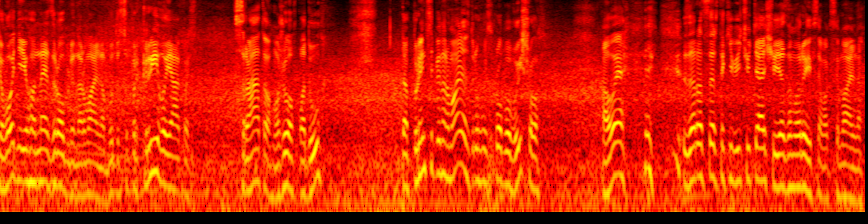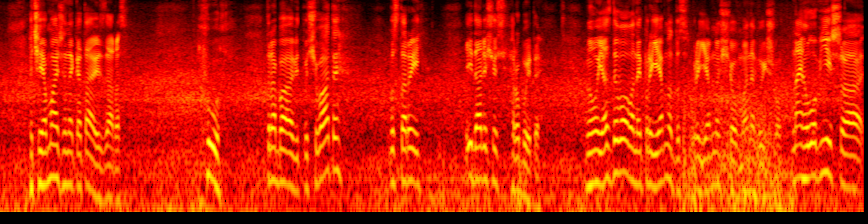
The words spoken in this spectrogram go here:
сьогодні його не зроблю нормально, буду супер криво якось, всрато, можливо, впаду. Та в принципі нормально, з другої спроби вийшов. Але зараз все ж таки відчуття, що я заморився максимально. Хоча я майже не катаюсь зараз. Фу, треба відпочивати, бо старий, і далі щось робити. Ну, я здивований, приємно, досить приємно, що в мене вийшло. Найголовніша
